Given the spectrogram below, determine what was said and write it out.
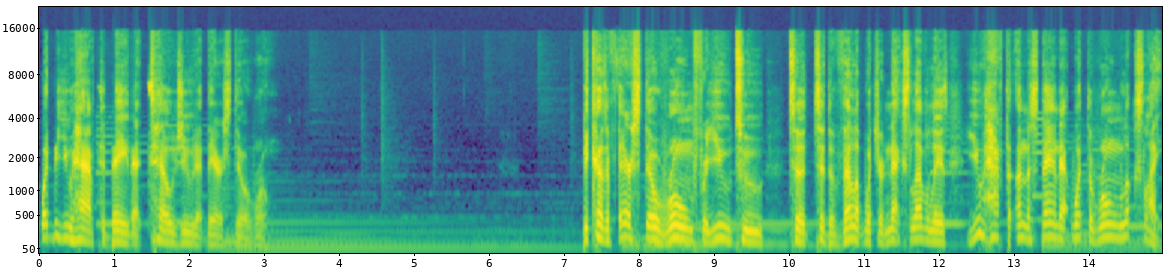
what do you have today that tells you that there's still room? Because if there's still room for you to to to develop what your next level is, you have to understand that what the room looks like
